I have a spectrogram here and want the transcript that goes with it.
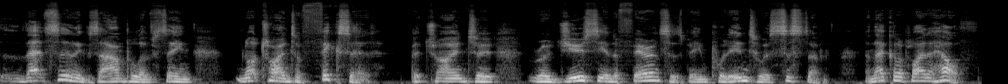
that's an example of seeing not trying to fix it, but trying to reduce the interferences being put into a system. And that could apply to health.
